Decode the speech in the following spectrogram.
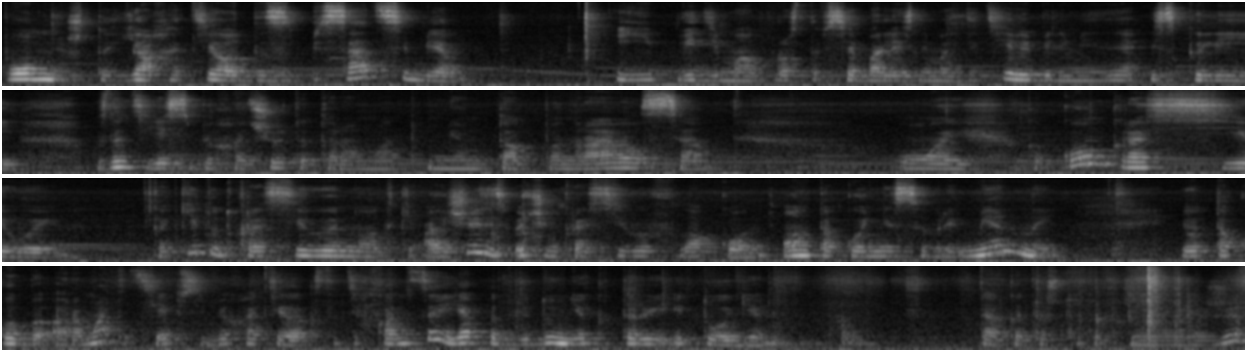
помню, что я хотела записать себе, и, видимо, просто все болезни моих детей выбили меня из колеи. Вы знаете, я себе хочу этот аромат. Мне он так понравился. Ой, какой он красивый. Какие тут красивые нотки. А еще здесь очень красивый флакон. Он такой несовременный, и вот такой бы аромат я бы себе хотела. Кстати, в конце я подведу некоторые итоги. Так, это что тут у меня лежит?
